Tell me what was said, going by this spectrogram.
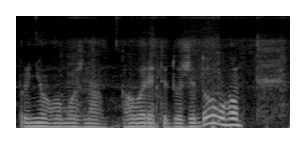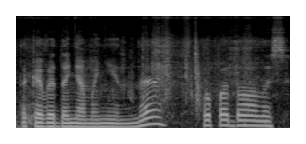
Про нього можна говорити дуже довго. Таке видання мені не попадалось.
